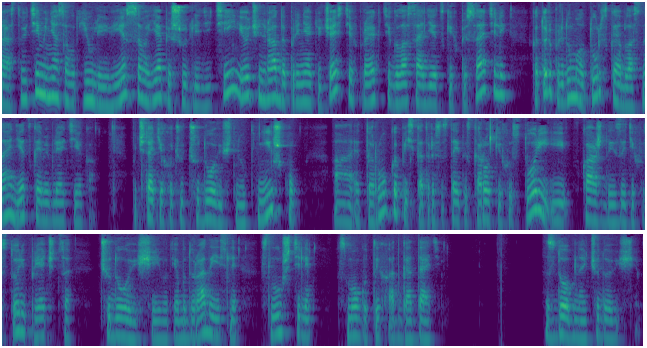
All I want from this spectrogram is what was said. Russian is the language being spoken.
Здравствуйте, меня зовут Юлия Весова, я пишу для детей и очень рада принять участие в проекте «Голоса детских писателей», который придумала Тульская областная детская библиотека. Почитать я хочу чудовищную книжку. А, это рукопись, которая состоит из коротких историй, и в каждой из этих историй прячется чудовище. И вот я буду рада, если слушатели смогут их отгадать. Сдобное чудовище.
